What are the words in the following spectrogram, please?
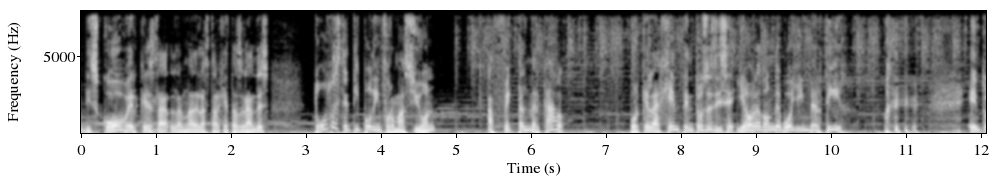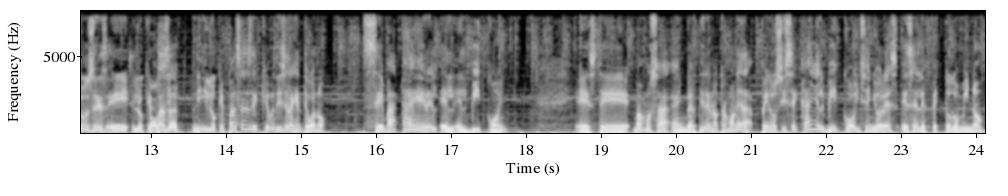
Discover, que es una de las tarjetas grandes, todo este tipo de información afecta al mercado. Porque la gente entonces dice, ¿y ahora dónde voy a invertir? Entonces, eh, lo que pasa, y lo que pasa es de que dice la gente, bueno, se va a caer el, Bitcoin. Este, vamos a, a, invertir en otra moneda. Pero si se cae el Bitcoin, señores, es el efecto dominó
